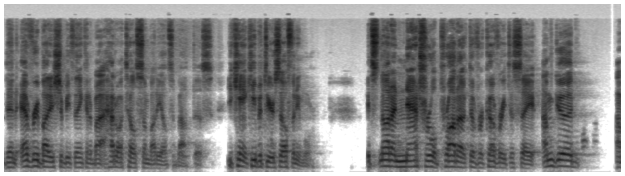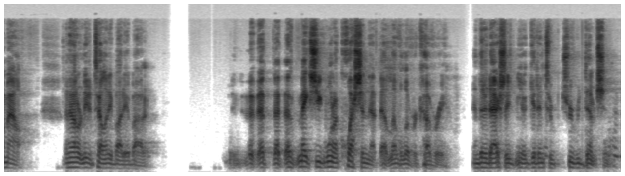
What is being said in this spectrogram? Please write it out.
then everybody should be thinking about how do I tell somebody else about this? You can't keep it to yourself anymore. It's not a natural product of recovery to say, I'm good, I'm out, and I don't need to tell anybody about it. That, that, that makes you want to question that, that level of recovery and that it actually, you know, get into true redemption.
